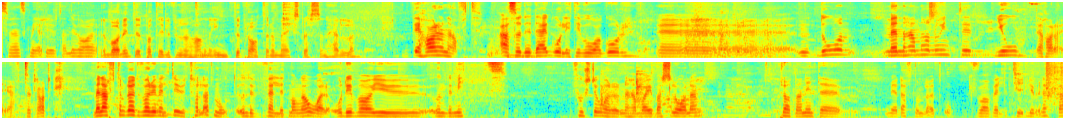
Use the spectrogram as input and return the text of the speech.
svensk media utan det var... Var det inte ett par tillfällen han inte pratade med Expressen heller? Det har han haft. Alltså det där går lite i vågor. Eh, då, men han har nog inte... Jo, det har han ju haft såklart. Men Aftonbladet var det väldigt uttalat mot under väldigt många år och det var ju under mitt första åren när han var i Barcelona pratade han inte med Aftonbladet och var väldigt tydlig med detta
